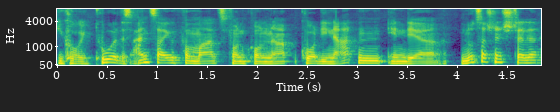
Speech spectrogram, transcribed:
die Korrektur des Anzeigeformats von Koordinaten in der Nutzerschnittstelle.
